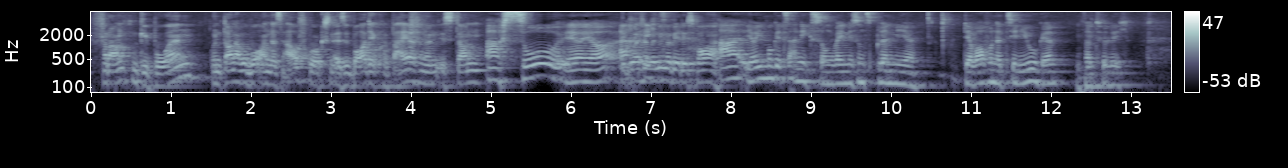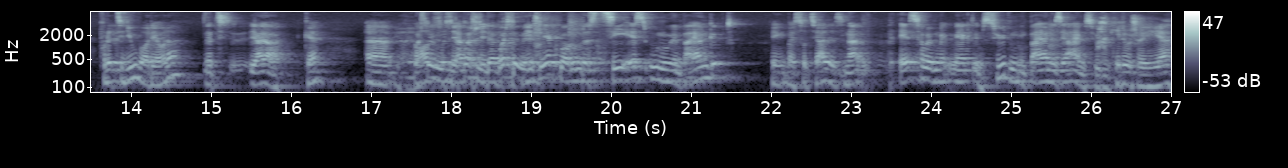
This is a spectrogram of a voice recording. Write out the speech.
Franken geboren und dann aber woanders aufgewachsen. Also war der kein Bayer, sondern ist dann. Ach so, ja, ja. Ich Ach, weiß aber echt? nicht mehr, wer das war. Ah, ja, ich mag jetzt auch nichts sagen, weil ich mich sonst blamier. Der war von der CDU, gell? Mhm. Natürlich. Von der CDU war der, oder? Jetzt, ja, ja. Gell? Äh, ja, ja, Weißt du, so der weiß, selbstverständlich der weiß ist das mir das nicht. warum das CSU nur in Bayern gibt. Wegen, weil es sozial ist. Nein, S habe ich gemerkt im Süden und Bayern ist ja auch im Süden. Geh du schon her.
